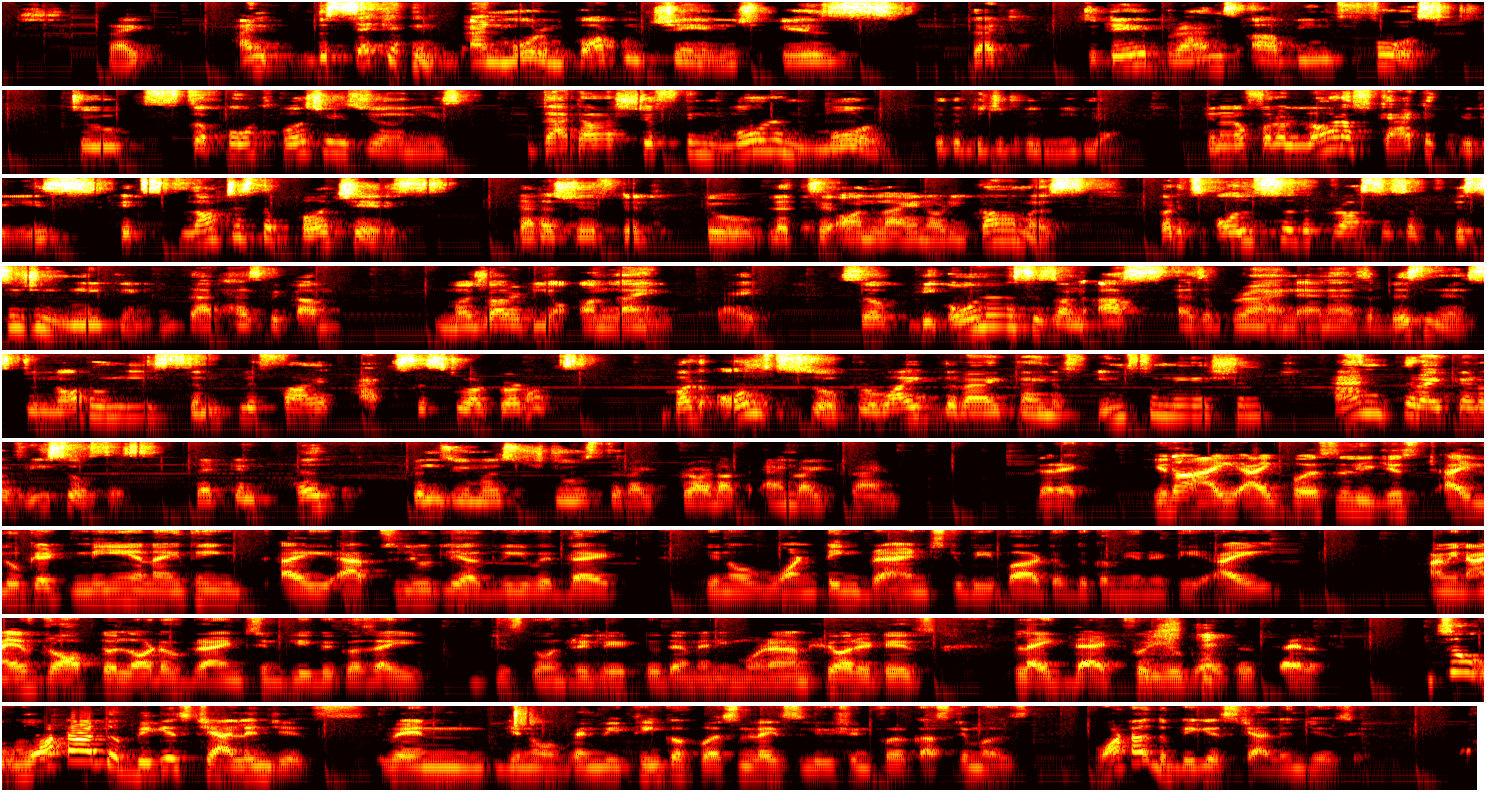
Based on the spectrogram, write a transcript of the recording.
right? And the second and more important change is that today brands are being forced to support purchase journeys that are shifting more and more to the digital media. You know, for a lot of categories, it's not just the purchase that has shifted to, let's say, online or e-commerce, but it's also the process of decision making that has become majority online, right? So the onus is on us as a brand and as a business to not only simplify access to our products, but also provide the right kind of information and the right kind of resources that can help consumers choose the right product and right brand. Correct. You know, I, I personally just I look at me and I think I absolutely agree with that. You know, wanting brands to be part of the community. I, I mean, I have dropped a lot of brands simply because I just don't relate to them anymore, and I'm sure it is like that for you guys as well. So, what are the biggest challenges when you know when we think of personalized solution for customers? What are the biggest challenges here?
